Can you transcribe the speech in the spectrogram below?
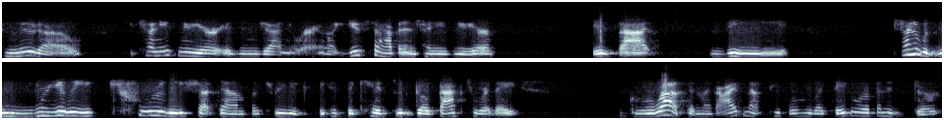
Camuto, Chinese New Year is in January. And what used to happen in Chinese New Year is that the China would really, truly shut down for three weeks because the kids would go back to where they grew up. And like I've met people who like they grew up in a dirt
